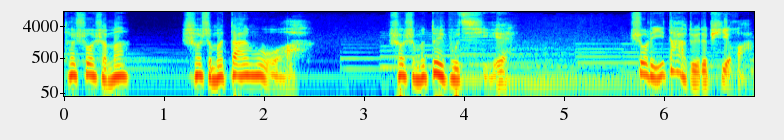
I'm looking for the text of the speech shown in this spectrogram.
他说什么？说什么耽误我？说什么对不起？说了一大堆的屁话。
